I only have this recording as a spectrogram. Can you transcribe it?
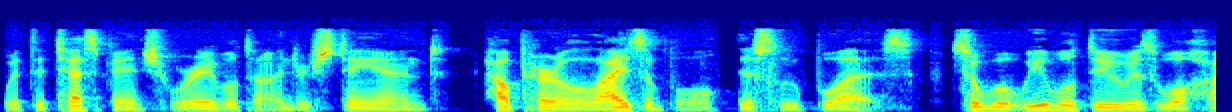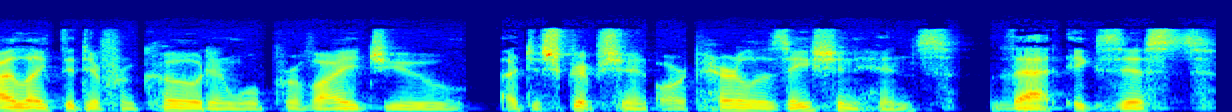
with the test bench, we're able to understand how parallelizable this loop was. So what we will do is we'll highlight the different code and we'll provide you a description or parallelization hints that exist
